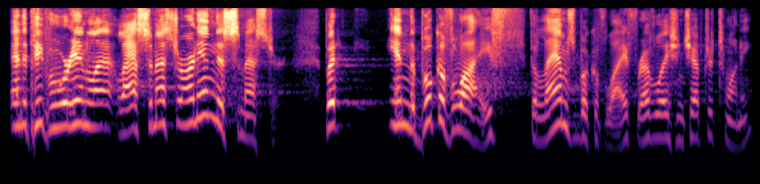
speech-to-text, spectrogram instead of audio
And the people who were in last semester aren't in this semester. But in the book of life, the Lamb's book of life, Revelation chapter 20,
